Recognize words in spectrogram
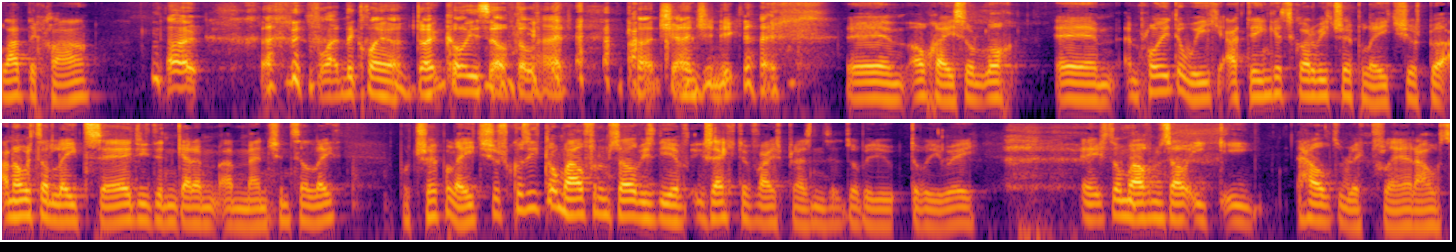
Vlad the clown. No, Vlad the clown. Don't call yourself the lad. You can't change your nickname. Um, okay, so look, um, employee of the week. I think it's got to be Triple H. Just, but I know it's a late surge. He didn't get a, a mention till late. But Triple H, just because he's done well for himself, he's the executive vice president of WWE. He's done well for himself. He, he held Ric Flair out,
